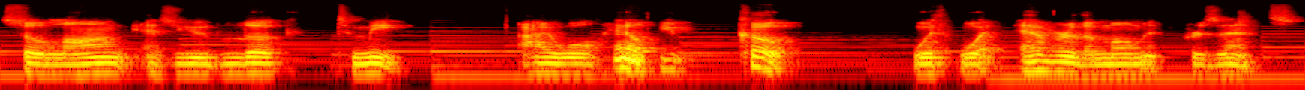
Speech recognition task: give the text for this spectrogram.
so long as you look to me. I will help you cope with whatever the moment presents.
